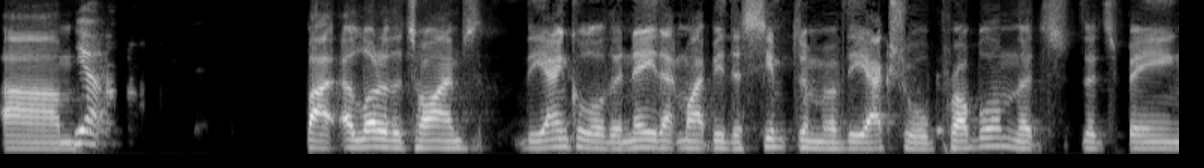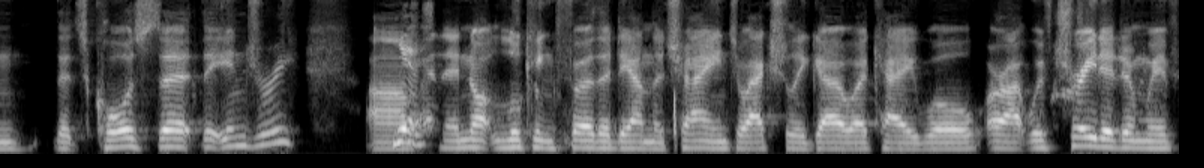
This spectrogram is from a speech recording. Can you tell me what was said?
Um, Yeah. but a lot of the times the ankle or the knee that might be the symptom of the actual problem that's that's being that's caused the, the injury um, Yes. and they're not looking further down the chain to actually go okay well all right we've treated and we've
